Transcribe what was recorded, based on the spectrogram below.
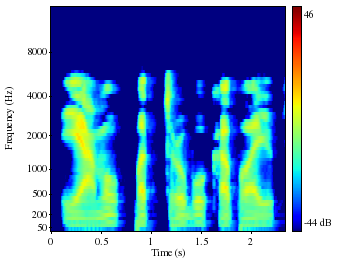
Яму под трубу копают.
